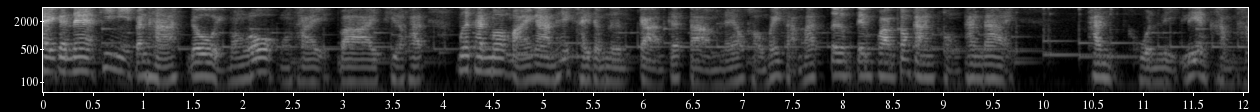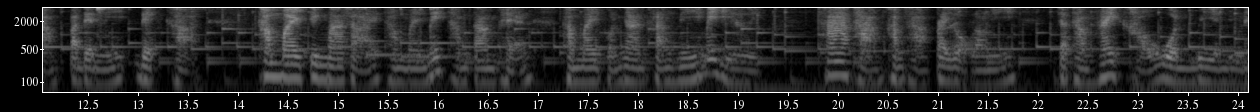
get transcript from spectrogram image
ใครกันแน่ที่มีปัญหาโดยมองโลกมองไทยบายธีรพัฒน์เมื่อท่านมอบหมายงานให้ใครดำเนินการก็ตามแล้วเขาไม่สามารถเติมเต็มความต้องการของท่านได้ ท่านควรหลีกเลี่ยงคำถามประเด็นนี้เด็ดขาดทำไมจึงมาสายทำไมไม่ทำตามแผนทำไมผลงานครั้งนี้ไม่ดีเลย ถ้าถามคำถามประโยคเหล่านี้ จะทำให้เขาวนเวียนอยู่ใน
